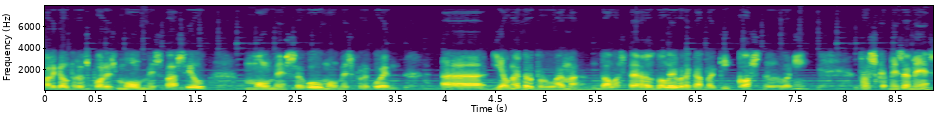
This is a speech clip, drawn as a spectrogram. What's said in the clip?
perquè el transport és molt més fàcil, molt més segur, molt més freqüent. Uh, hi ha un altre problema. De les Terres de l'Ebre cap aquí costa de venir. Però és que, a més a més,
